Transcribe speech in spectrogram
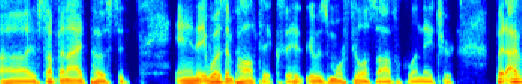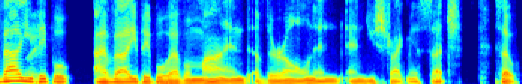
uh, it was something I had posted, and it wasn't politics. It, it was more philosophical in nature. But I value right. people. I value people who have a mind of their own, and and you strike me as such. So,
